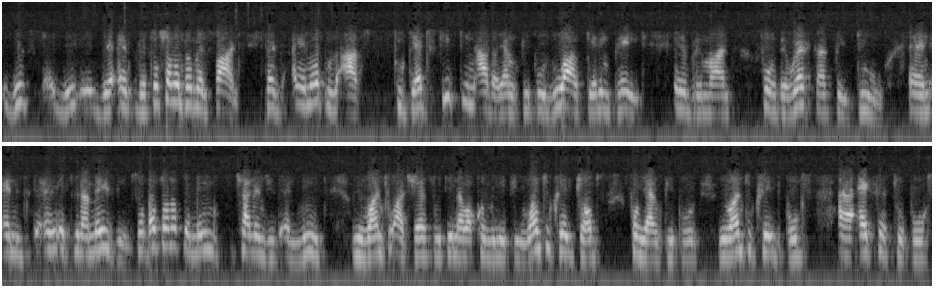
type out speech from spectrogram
this the, the, the social employment fund has enabled us to get 15 other young people who are getting paid every month for the work that they do. And, and it's, it's been amazing. So that's one of the main challenges and needs we want to address within our community. We want to create jobs for young people. We want to create books, uh, access to books.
